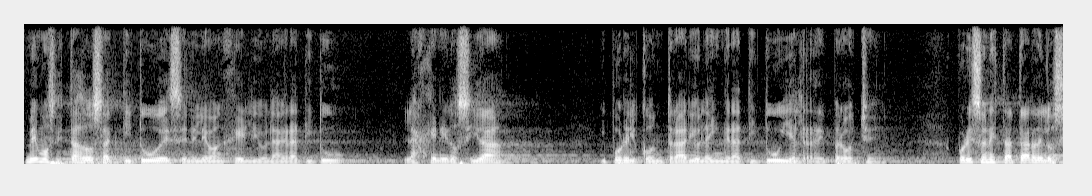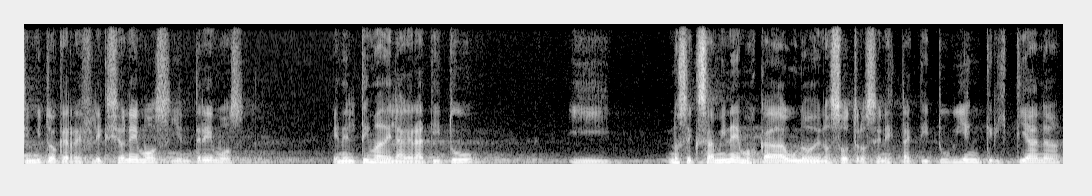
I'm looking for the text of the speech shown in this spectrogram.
Vemos estas dos actitudes en el Evangelio, la gratitud, la generosidad y por el contrario la ingratitud y el reproche. Por eso en esta tarde los invito a que reflexionemos y entremos en el tema de la gratitud y nos examinemos cada uno de nosotros en esta actitud bien cristiana,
